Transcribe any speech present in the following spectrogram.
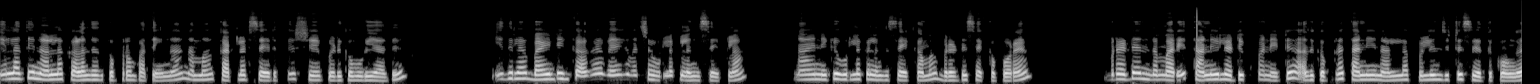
எல்லாத்தையும் நல்லா கலந்ததுக்கப்புறம் பார்த்திங்கன்னா நம்ம கட்லட் எடுத்து ஷேப் எடுக்க முடியாது. இதில் பைண்டிங்க்காக வேக வச்ச உருளைக்கிழங்கு சேர்க்கலாம். நான் இன்றைக்கி உருளைக்கிழங்கு சேர்க்காமல் ப்ரெட்டு சேர்க்க போகிறேன் ப்ரெட்டை இந்த மாதிரி தண்ணியில் டிப் பண்ணிவிட்டு அதுக்கப்புறம் தண்ணியை நல்லா பிழிஞ்சிட்டு சேர்த்துக்கோங்க.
